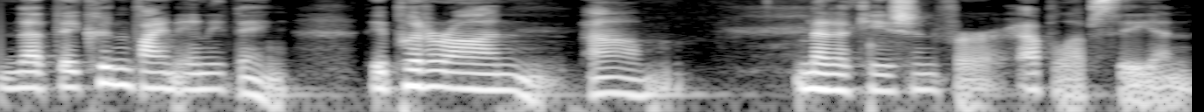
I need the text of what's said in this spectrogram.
that they couldn't find anything. They put her on um, medication for epilepsy, and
